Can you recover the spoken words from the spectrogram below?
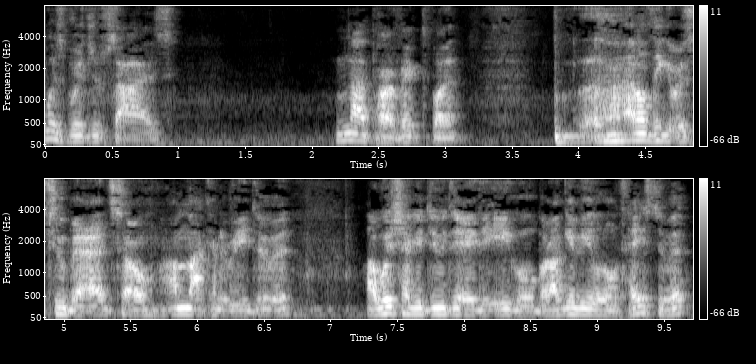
was Bridge of Sighs. Not perfect, but uh, I don't think it was too bad, so I'm not going to redo it. I wish I could do Day of the Eagle, but I'll give you a little taste of it.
